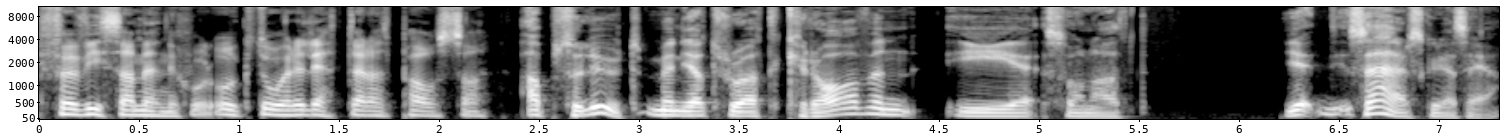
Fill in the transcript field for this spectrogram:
för vissa människor och då är det lättare att pausa. Absolut, men jag tror att kraven är sådana att, så här skulle jag säga,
